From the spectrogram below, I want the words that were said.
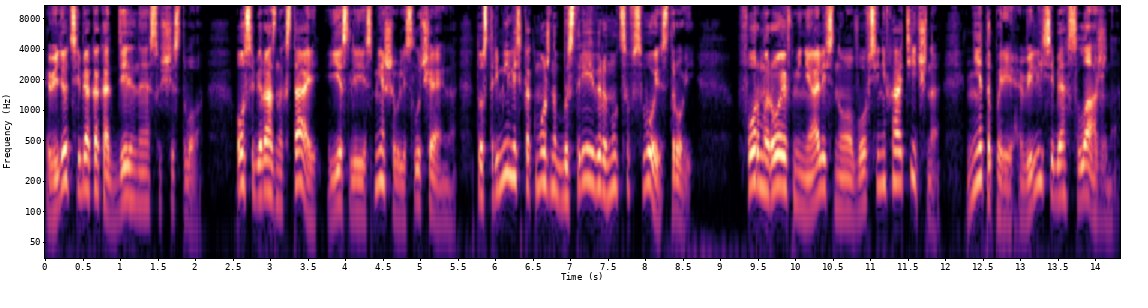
ведет себя как отдельное существо. Особи разных стай, если и смешивались случайно, то стремились как можно быстрее вернуться в свой строй. Формы роев менялись, но вовсе не хаотично. Нетопыри вели себя слаженно,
